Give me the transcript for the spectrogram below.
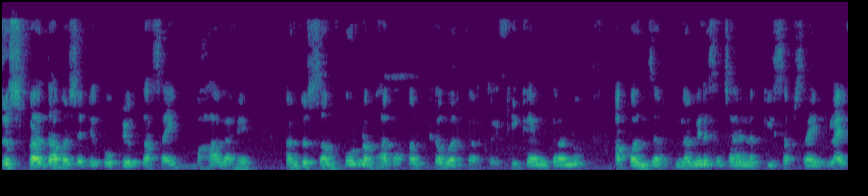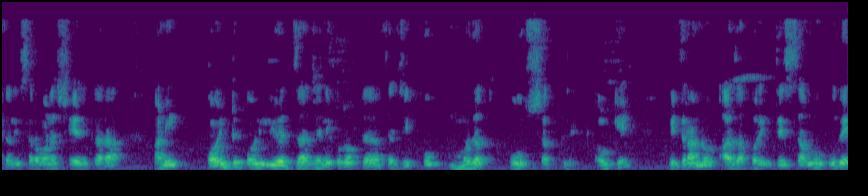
जो स्पर्धा परीक्षेसाठी उपयुक्त असा एक भाग आहे आणि तो संपूर्ण भाग आपण कव्हर करतोय. ठीक आहे मित्रांनो? आपण जर नवीन असं चॅनल नक्की सबस्क्राईब लाईक आणि सर्वांना शेअर करा आणि पॉईंट टू पॉईंट लिहत जा जेणेकरून आपल्याला त्याची खूप मदत होऊ शकते. ओके मित्रांनो आज आपण इथेच सांगू उद्या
